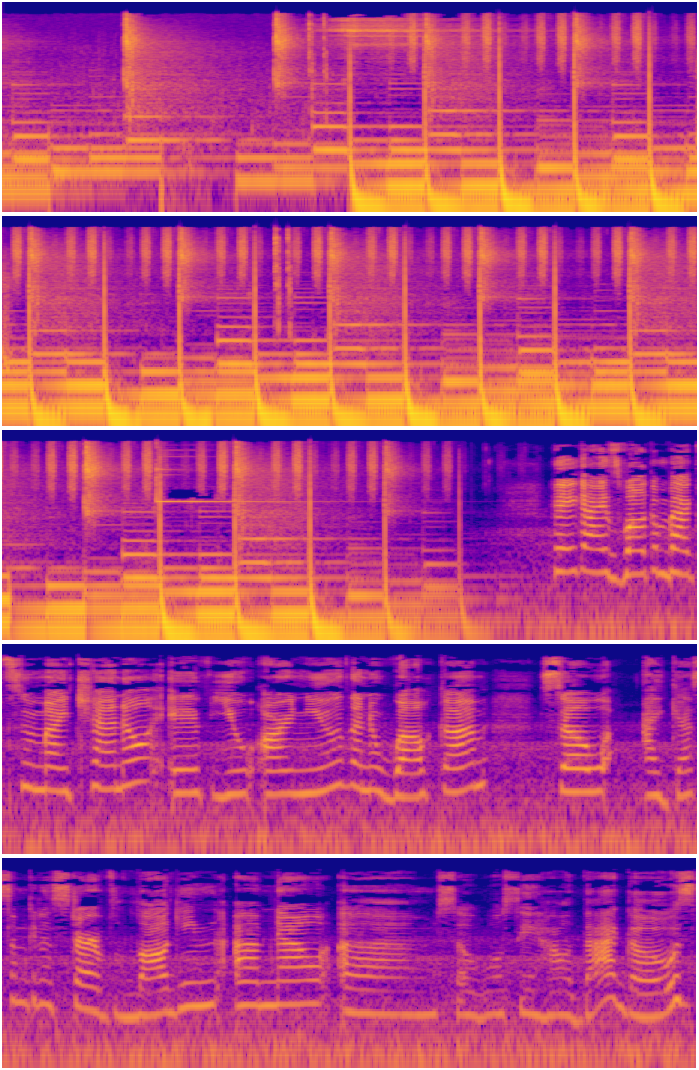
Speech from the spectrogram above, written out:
Hey guys, welcome back to my channel. If you are new, then welcome. So I guess I'm gonna start vlogging um, now. Um, so we'll see how that goes.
